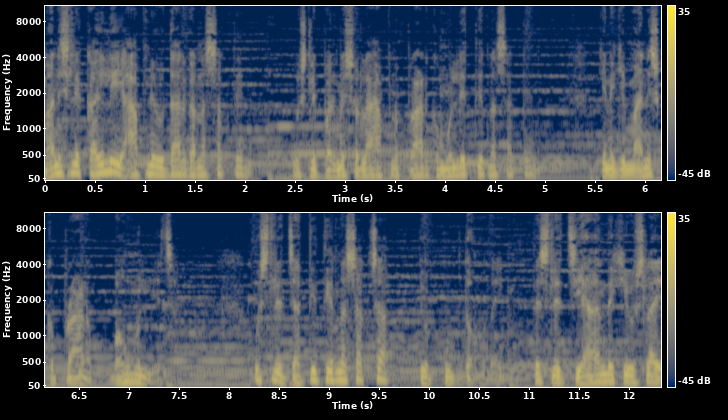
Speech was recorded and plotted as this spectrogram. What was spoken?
मानिसले कहिल्यै आफ्नै उद्धार गर्न सक्दैन। उसले परमेश्वरलाई आफ्नो प्राणको मूल्य तिर्न सक्दैन। किनकि मानिसको प्राण बहुमूल्य छ। उसले जति तिर्न सक्छ त्यो पुग्दो हुँदैन। त्यसले चिहानदेखि उसलाई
